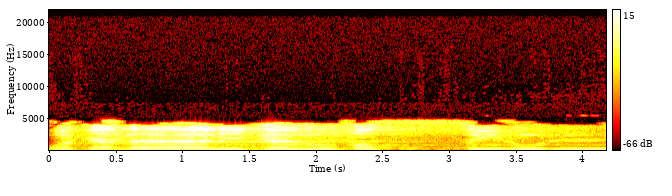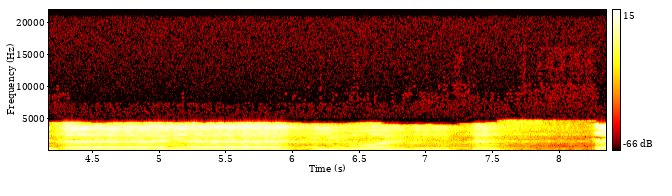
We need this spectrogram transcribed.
وكذلك نفصل الآيات ولتستبين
